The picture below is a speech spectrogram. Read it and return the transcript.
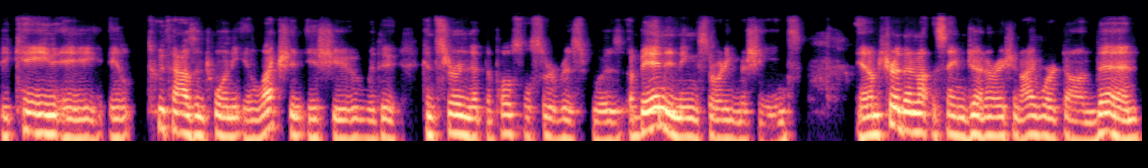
became a, a 2020 election issue with a concern that the Postal Service was abandoning sorting machines. And I'm sure they're not the same generation I worked on then,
